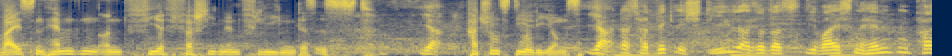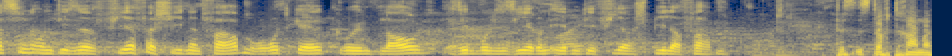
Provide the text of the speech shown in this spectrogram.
weißen Hemden und vier verschiedenen Fliegen. Das ist. Ja. Hat schon Stil, die Jungs. Ja, das hat wirklich Stil. Also, dass die weißen Hemden passen und diese vier verschiedenen Farben, Rot, Gelb, Grün, Blau, symbolisieren eben die vier Spielerfarben. Das ist doch Trauma.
